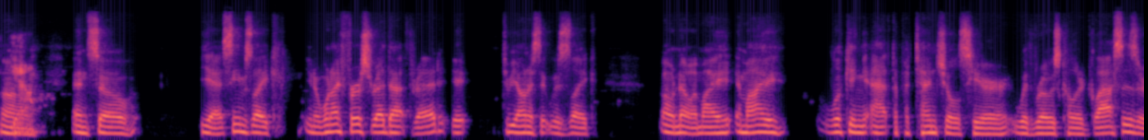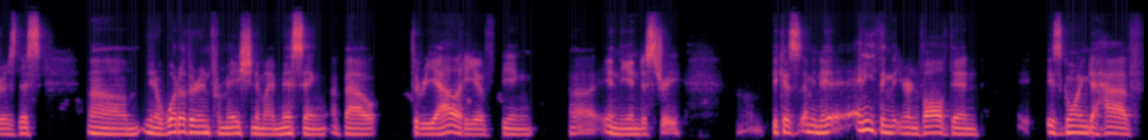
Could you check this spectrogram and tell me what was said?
Um, yeah. and so yeah it seems like you know when i first read that thread it to be honest it was like oh no, am I am I looking at the potentials here with rose colored glasses or is this um, you know what other information am i missing about the reality of being uh, in the industry? Um, because i mean anything that you're involved in is going to have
